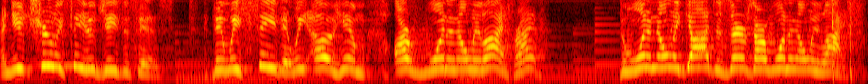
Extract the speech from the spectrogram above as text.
and you truly see who Jesus is, then we see that we owe him our one and only life, right? The one and only God deserves our one and only life.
